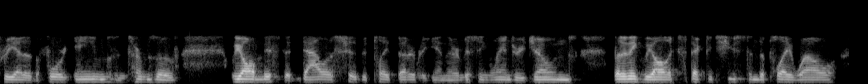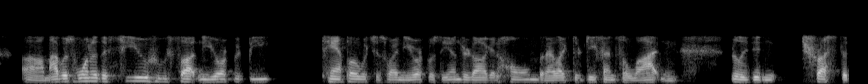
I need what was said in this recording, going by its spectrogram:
three out of the four games in terms of we all missed that Dallas should have played better, but again, they're missing Landry Jones. But I think we all expected Houston to play well. Um, I was one of the few who thought New York would beat Tampa, which is why New York was the underdog at home. But I liked their defense a lot and really didn't trust the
